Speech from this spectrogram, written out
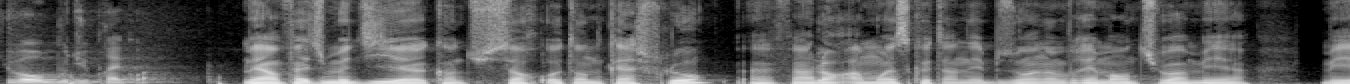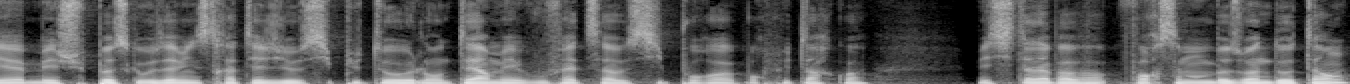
tu vas au bout du prêt, quoi. Mais en fait, je me dis, euh, quand tu sors autant de cash flow, euh, enfin, alors à moins que tu en aies besoin vraiment, tu vois, mais, euh, mais, mais je suppose que vous avez une stratégie aussi plutôt long terme et vous faites ça aussi pour, pour plus tard, quoi. Mais si tu n'en as pas forcément besoin d'autant,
